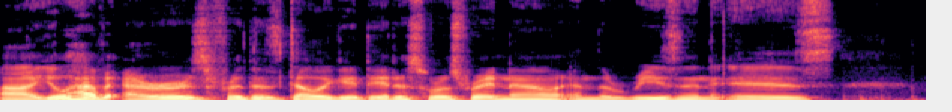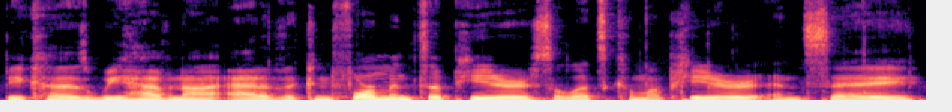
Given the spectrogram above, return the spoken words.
Uh, you'll have errors for this delegate data source right now, and the reason is because we have not added the conformance up here. So let's come up here and say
